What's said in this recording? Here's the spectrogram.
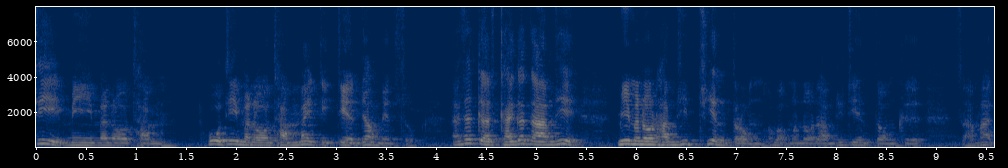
ที่มีมโนธรรม ผู้ที่มโนธรรมไม่ติเตียนย่อมเป็นสุขแต่ถ้าเกิดใครก็ตามที่มีมโนธรรมที่เที่ยงตรงเขาบอกมโนธรรมที่เที่ยงตรงคือ สามารถ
